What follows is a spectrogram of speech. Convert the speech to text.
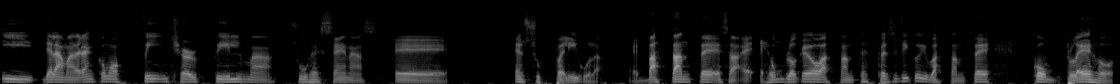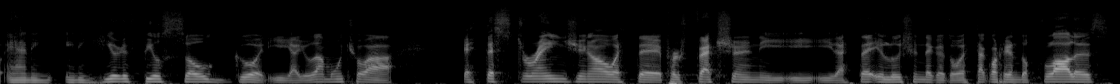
y de la manera en cómo Fincher filma sus escenas eh, en sus películas. Es bastante, es un bloqueo bastante específico y bastante complejo. And in, in here it feels so good. Y ayuda mucho a este strange, you know, este perfection y, y, da este illusion de que todo está corriendo flawless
